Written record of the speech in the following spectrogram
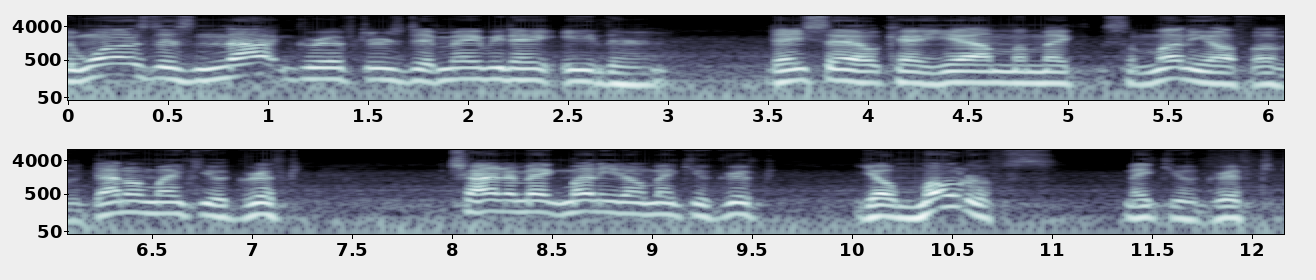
The ones that's not grifters that maybe they either they say, okay, yeah, I'm gonna make some money off of it. That don't make you a grifter. Trying to make money don't make you a grifter. Your motives make you a grifter.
